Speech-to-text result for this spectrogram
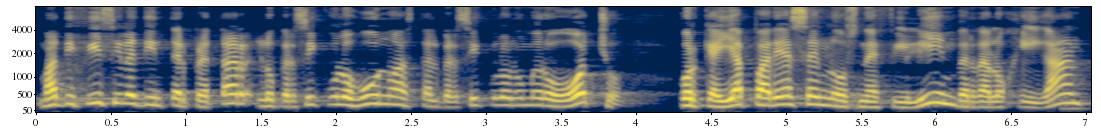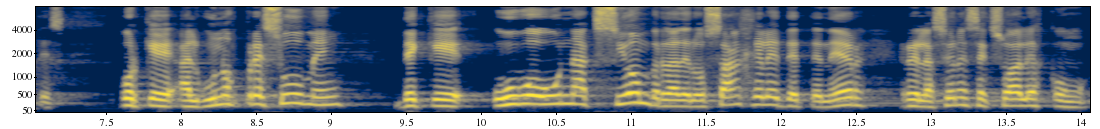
más difíciles de interpretar, los versículos 1 hasta el versículo número 8, porque ahí aparecen los nefilim, ¿verdad? Los gigantes, porque algunos presumen de que hubo una acción, ¿verdad? De los ángeles de tener relaciones sexuales con,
